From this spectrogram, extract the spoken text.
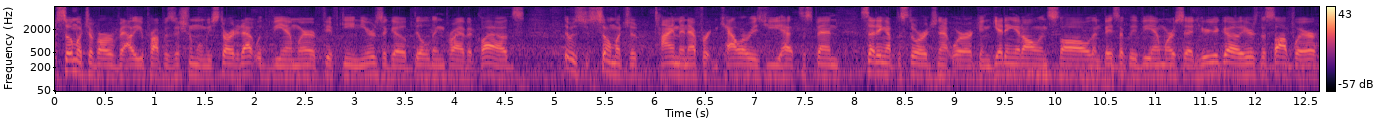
so much of our value proposition when we started out with VMware 15 years ago building private clouds, there was just so much time and effort and calories you had to spend setting up the storage network and getting it all installed and basically VMware said, here you go, here's the software,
